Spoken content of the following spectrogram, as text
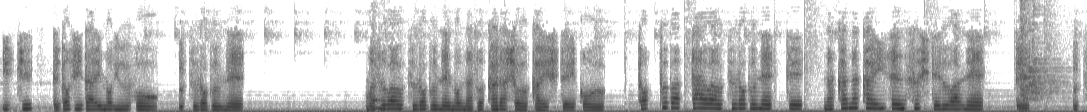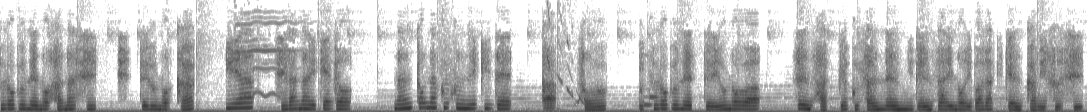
1、江戸時代の UFO、うつろ船。まずはうつろ船の謎から紹介していこう。トップバッターはうつろ船って、なかなかいいセンスしてるわね。うつろ船の話、知ってるのか？いや、知らないけど。なんとなく雰囲気で、あ、そう。うつろ船っていうのは、1803年に現在の茨城県神栖市、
